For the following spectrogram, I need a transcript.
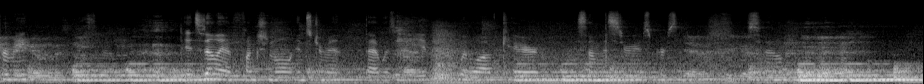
for me. It's definitely a functional instrument that was made with a lot of care by some mysterious person. So.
